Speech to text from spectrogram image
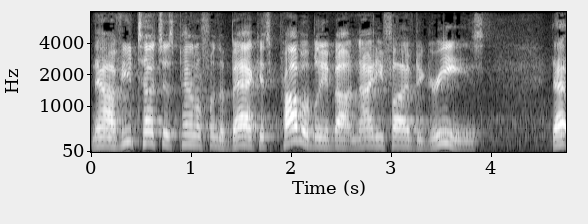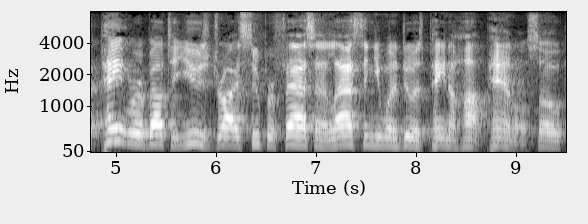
Now, if you touch this panel from the back, it's probably about 95 degrees. That paint we're about to use dries super fast, and the last thing you want to do is paint a hot panel. So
